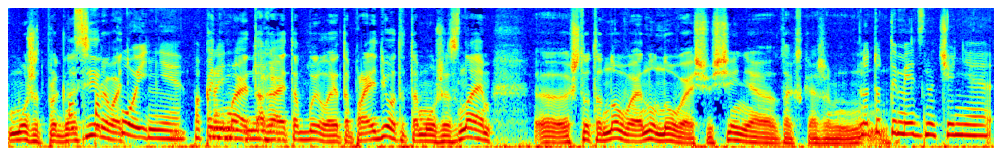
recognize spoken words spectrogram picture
может прогнозировать. Спокойнее, по крайней Понимает, мере. ага, это было, это пройдет, это мы уже знаем. Э, что-то новое, ну, новое ощущение, так скажем. Но тут имеет значение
